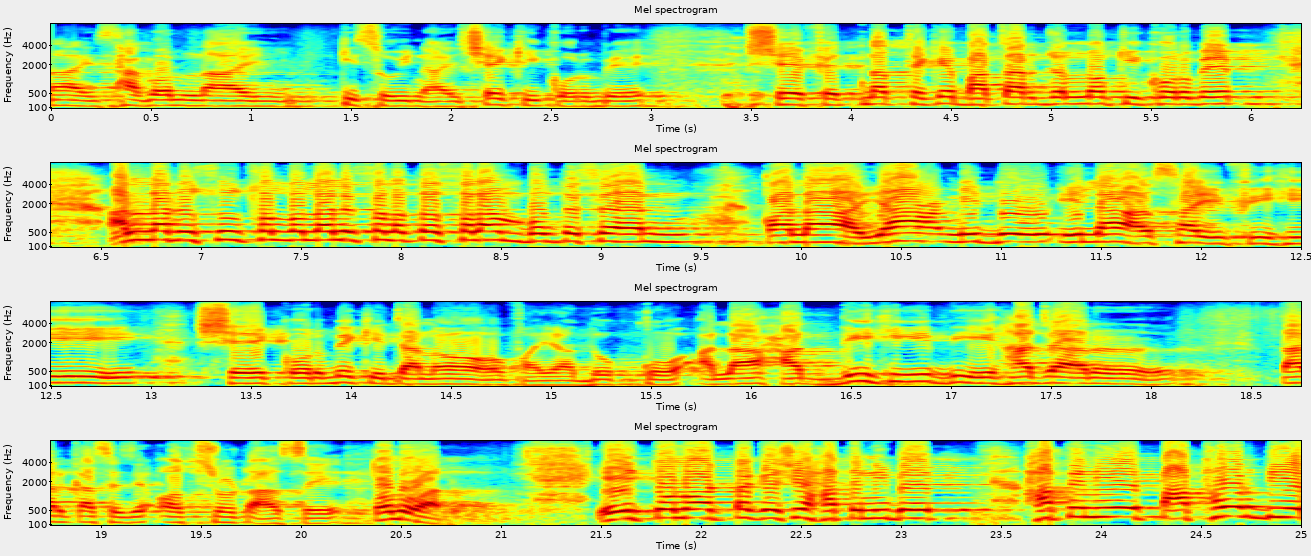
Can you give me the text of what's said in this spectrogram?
নাই, ছাগল নাই, কিছুই নাই, সে কি করবে? সে ফেতনার থেকে বাঁচার জন্য কি করবে? আল্লাহ রসুল সাল্লাহ সাল্লাম বলতেছেন, কলা ইয়ামিদু ইলা সাইফিহি সে করবে কি জানো? ফায়া দুঃখ আলা হাদ্দিহি বি হাজার তার কাছে যে অস্ত্রটা আছে, তলোয়ার। এই তলোয়ারটাকে সে হাতে নিবে, হাতে নিয়ে পাথর দিয়ে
